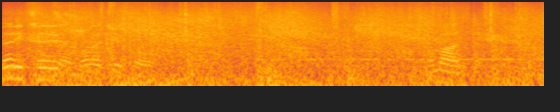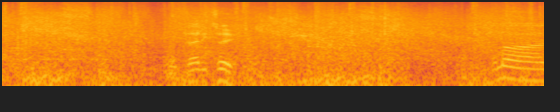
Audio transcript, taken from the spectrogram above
32 and 1024. Come on. 32. Come on.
